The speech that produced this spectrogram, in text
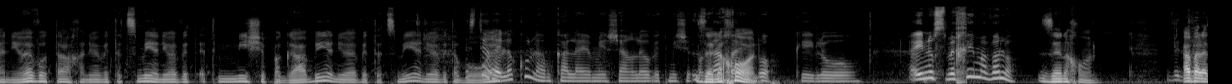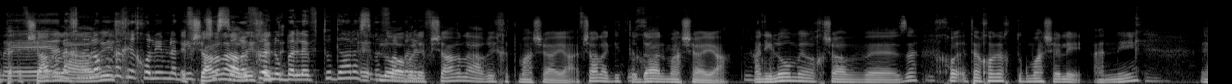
אני אוהב אותך, אני אוהב את עצמי, אני אוהב את, את מי שפגע בי, אני אוהב את עצמי, אני אוהב את הבורא. אז תראה, לא כולם קל להם ישר לאהוב את מי שפגע זה בהם. נכון. בוא, כאילו... היינו שמחים, אבל לא. זה נכון. וגם, אבל אתה- אה, אפשר אנחנו לא להעריך- כל כך יכולים להגיד ששורף לנו את- בלב, תודה על אה, השרפה לא, אבל בלב. אפשר להעריך את מה שהיה. אפשר להגיד נכון. תודה על מה שהיה. נכון. אני לא אומר עכשיו אה, זה. נכון. אתה יכול לקחת דוגמה שלי. אני כן. אה,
